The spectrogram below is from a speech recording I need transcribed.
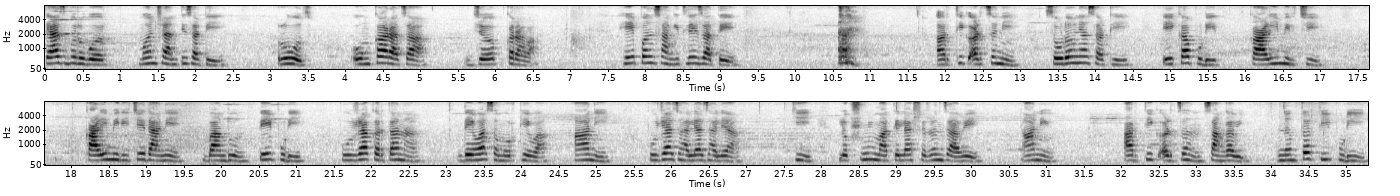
त्याचबरोबर मन शांतीसाठी रोज ओंकाराचा जप करावा. हे पण सांगितले जाते. आर्थिक अडचणी सोडवण्यासाठी एका पुडीत काळी मिरची काळी मिरीचे दाणे बांधून ते पुडी पूजा करताना देवासमोर ठेवा आणि पूजा झाल्या झाल्या की लक्ष्मी मातेला शरण जावे आणि आर्थिक अडचण सांगावी. नंतर ती पुडी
